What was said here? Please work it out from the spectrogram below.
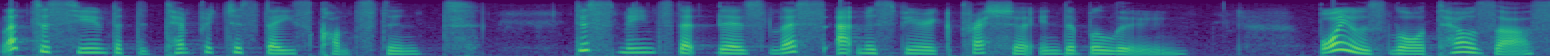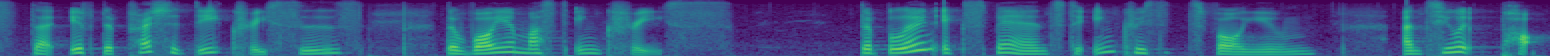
let's assume that the temperature stays constant. This means that there's less atmospheric pressure in the balloon. Boyle's law tells us that if the pressure decreases, the volume must increase. The balloon expands to increase its volume until it pops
